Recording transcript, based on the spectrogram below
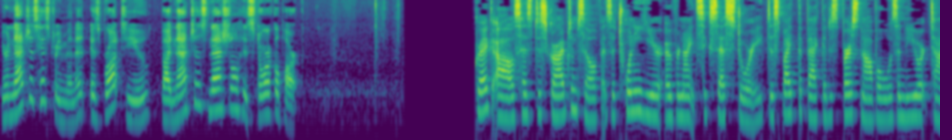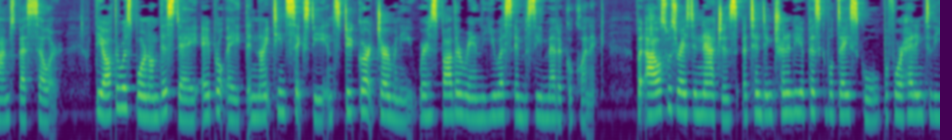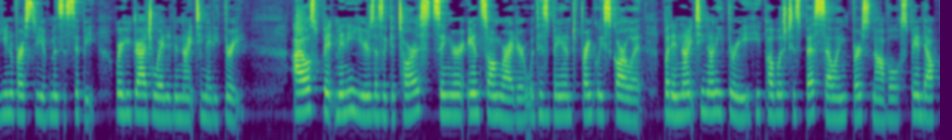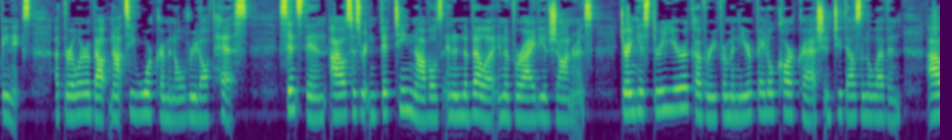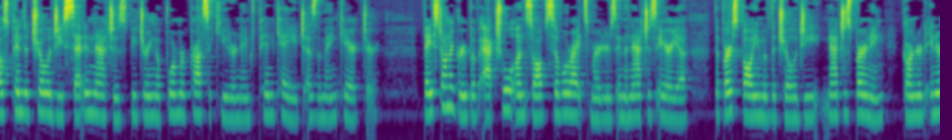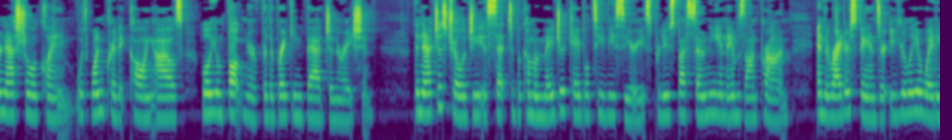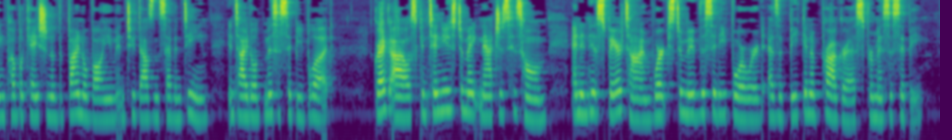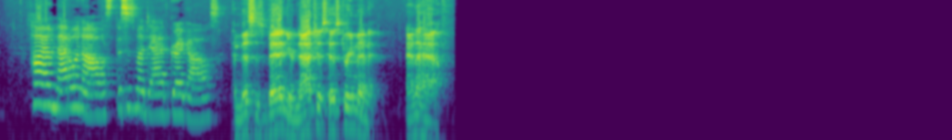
Your Natchez History Minute is brought to you by Natchez National Historical Park. Greg Iles has described himself as a 20 year overnight success story, despite the fact that his first novel was a New York Times bestseller. The author was born on this day, April 8th, in 1960, in Stuttgart, Germany, where his father ran the U.S. Embassy Medical Clinic but Iles was raised in Natchez, attending Trinity Episcopal Day School before heading to the University of Mississippi, where he graduated in 1983. Iles spent many years as a guitarist, singer, and songwriter with his band Frankly Scarlet, but in 1993 he published his best selling first novel, Spandau Phoenix, a thriller about Nazi war criminal Rudolf Hess. Since then, Iles has written 15 novels and a novella in a variety of genres. During his three year recovery from a near fatal car crash in 2011, Iles penned a trilogy set in Natchez featuring a former prosecutor named Penn Cage as the main character. Based on a group of actual unsolved civil rights murders in the Natchez area, the first volume of the trilogy, Natchez Burning, garnered international acclaim, with one critic calling Iles William Faulkner for the Breaking Bad generation. The Natchez trilogy is set to become a major cable TV series produced by Sony and Amazon Prime, and the writer's fans are eagerly awaiting publication of the final volume in 2017, entitled Mississippi Blood. Greg Iles continues to make Natchez his home and in his spare time works to move the city forward as a beacon of progress for Mississippi. Hi, I'm Madeline Iles. This is my dad, Greg Iles. And this has been your Natchez History Minute and a half.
